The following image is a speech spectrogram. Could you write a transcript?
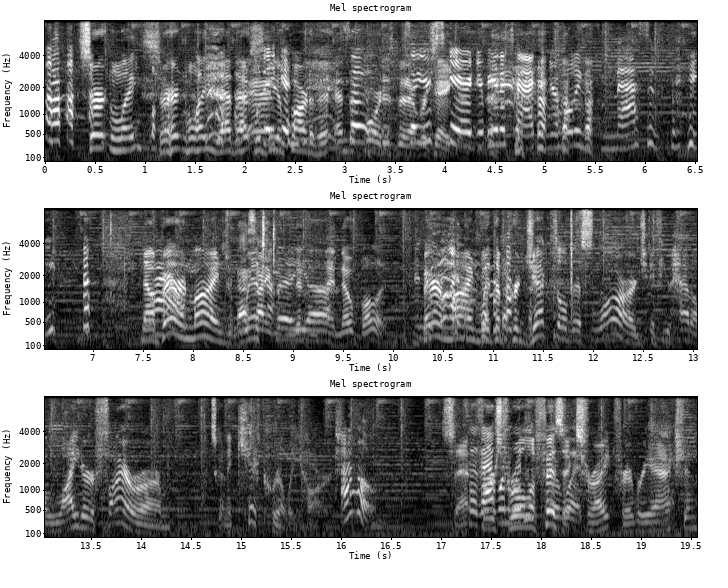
certainly, certainly, yeah, that would be a part of it. And the so, fort has been so you're overtaken. scared, you're being attacked, and you're holding this massive thing. Now, Wow. bear in mind That's with not even, a uh, and no bullet. bear in mind with a projectile this large, if you had a lighter firearm, it's going to kick really hard. Oh. It's that So that first one rule of physics, right? For every action,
